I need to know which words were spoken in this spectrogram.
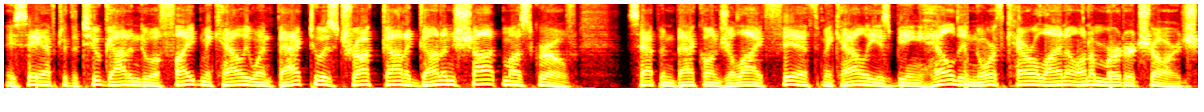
They say after the two got into a fight, McAlley went back to his truck, got a gun, and shot Musgrove. This happened back on July 5th. McAlley is being held in North Carolina on a murder charge.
